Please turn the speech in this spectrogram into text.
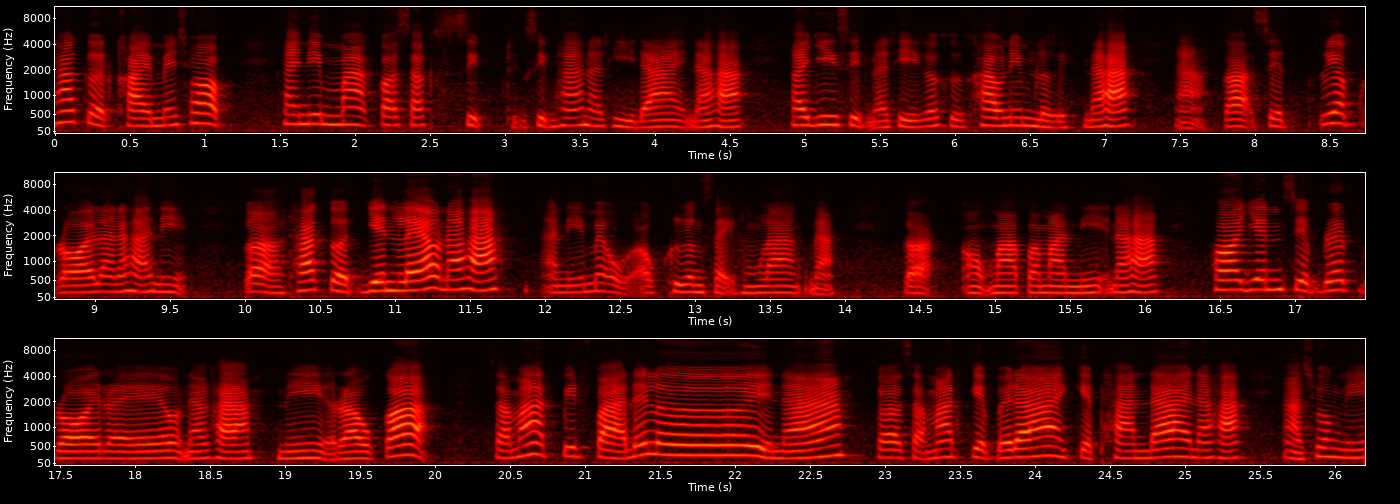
ถ้าเกิดใครไม่ชอบให้นิ่มมากก็สัก 10ถึง15 นาทีได้นะคะถ้า 20 นาทีก็คือข้าวนิ่มเลยนะคะอ่าก็เสร็จเรียบร้อยแล้วนะคะนี่ ก็ถ้าเกิดเย็นแล้วนะคะ อันนี้แม่โอเอาเครื่องใส่ข้างล่างนะก็ออกมาประมาณนี้นะคะ พอเย็นเสียบเรียบร้อยแล้วนะคะ นี่เราก็สามารถปิดฝาได้เลยนะ ก็สามารถเก็บไว้ได้ เก็บทานได้นะคะอ่าช่วงนี้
